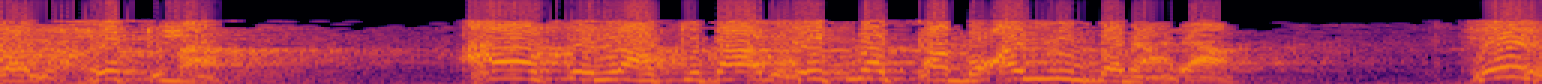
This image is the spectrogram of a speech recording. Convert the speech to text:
والحكمة آپ کو اللہ کتاب حکمت کا معلم بنایا. پھر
